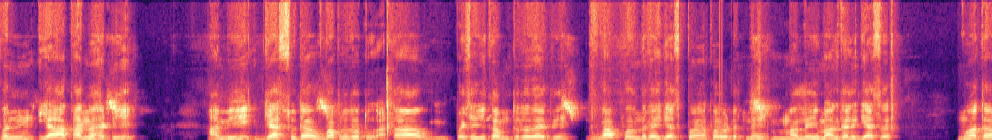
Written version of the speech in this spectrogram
पण या कारणासाठी आम्ही गॅससुद्धा वापरत होतो. आता पैशाची कमतरता राहते. वापरून तर काही गॅस प परवडत नाही. मलाही महाग झाले गॅस. मग आता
